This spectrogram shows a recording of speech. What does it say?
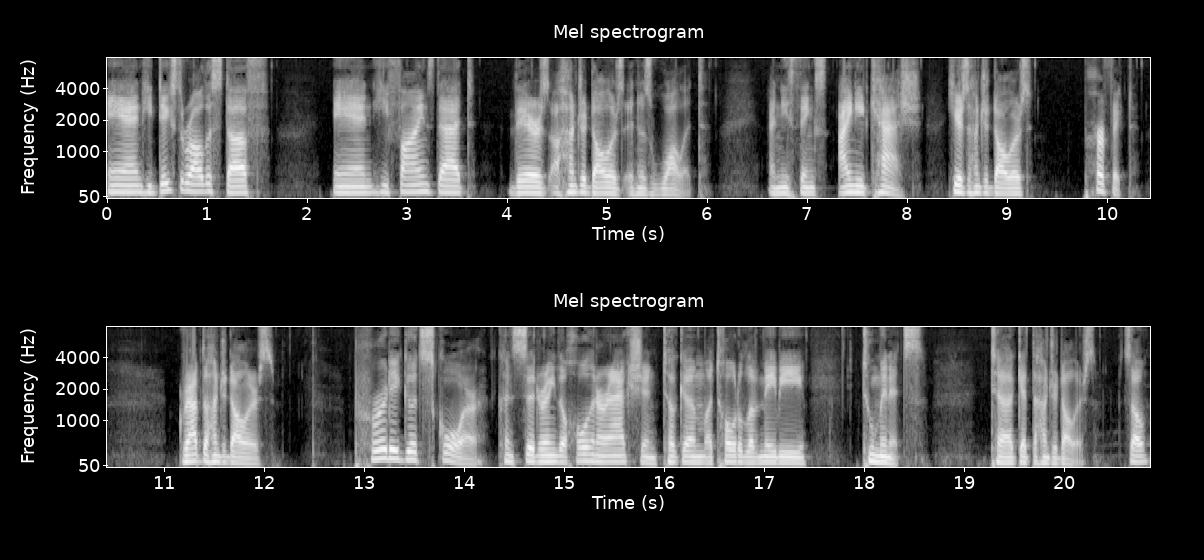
And he digs through all this stuff, and he finds that there's a $100 in his wallet. And he thinks, I need cash. Here's a $100. Perfect. Grab the $100. Pretty good score, considering the whole interaction took him a total of maybe two minutes to get the hundred dollars. So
